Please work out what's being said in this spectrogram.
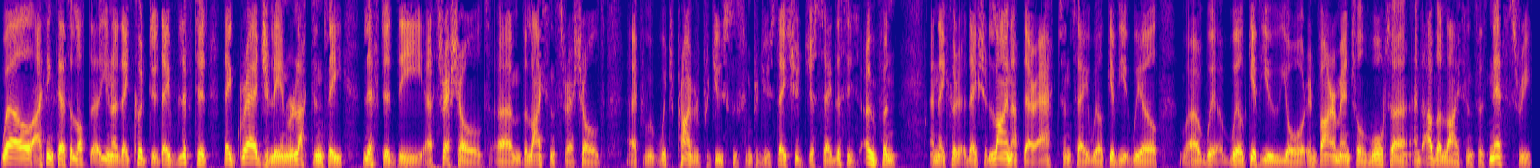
Well, I think there's a lot that, you know, they could do. They've lifted, they've gradually and reluctantly lifted the uh, threshold, um, the license threshold at w- which private producers can produce. They should just say this is open and they could, they should line up their act and say we'll give you, we'll, uh, we'll, give you your environmental, water and other licenses necessary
